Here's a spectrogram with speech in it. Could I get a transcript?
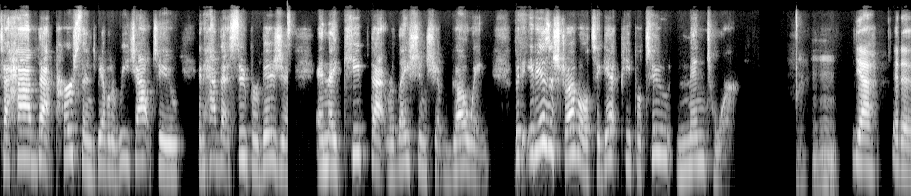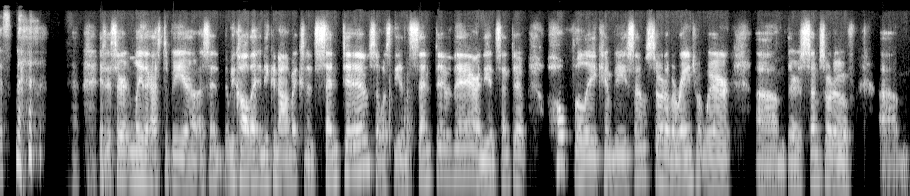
to have that person to be able to reach out to and have that supervision and they keep that relationship going. But it is a struggle to get people to mentor. Mm-hmm. Yeah it is. Is it certainly there has to be a, a, we call that in economics an incentive. So what's the incentive there? And the incentive hopefully can be some sort of arrangement where um, there's some sort of um,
